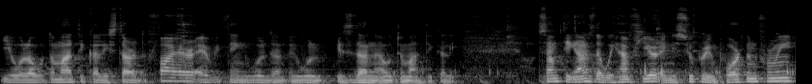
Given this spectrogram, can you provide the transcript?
you will automatically start the fire, everything will done, it will, is done automatically. Something else that we have here and is super important for me,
